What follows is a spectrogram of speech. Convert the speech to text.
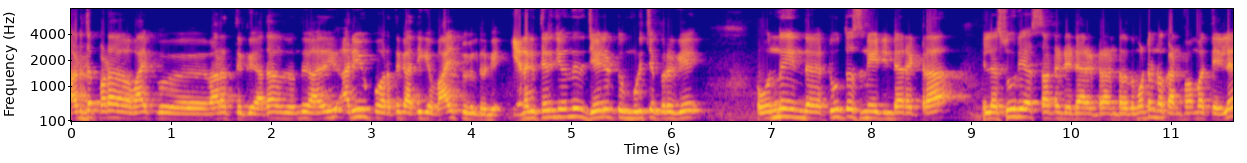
அடுத்த பட வாய்ப்பு வரத்துக்கு அதாவது வந்து அறி அறிவிப்பு வரத்துக்கு அதிக வாய்ப்புகள் இருக்கு. எனக்கு தெரிஞ்சு வந்து ஜெயிலர் டூ முடிச்ச பிறகு ஒன்று இந்த டூ தௌசண்ட் எயிட்டின் டேரக்டரா இல்லை சூர்யா சாட்டர்டே டேரக்டரான்றது மட்டும் இன்னும் கன்ஃபார்மாக தெரியல.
